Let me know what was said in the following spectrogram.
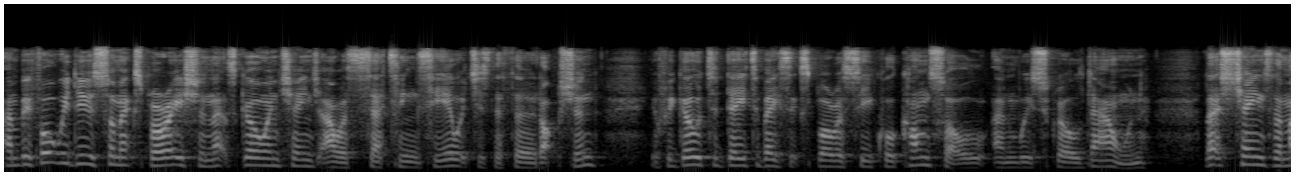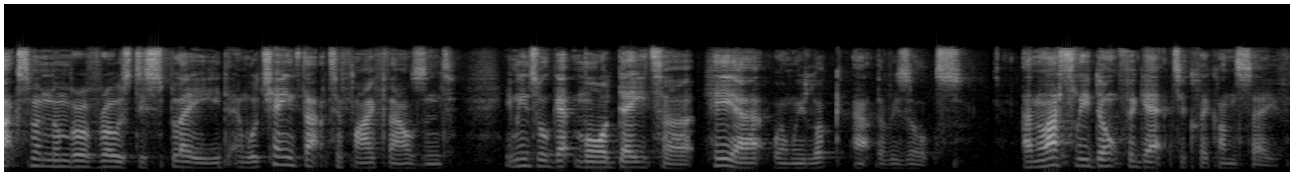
And before we do some exploration, let's go and change our settings here, which is the third option. If we go to Database Explorer SQL Console and we scroll down, Let's change the maximum number of rows displayed and we'll change that to 5000. It means we'll get more data here when we look at the results. And lastly, don't forget to click on save.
